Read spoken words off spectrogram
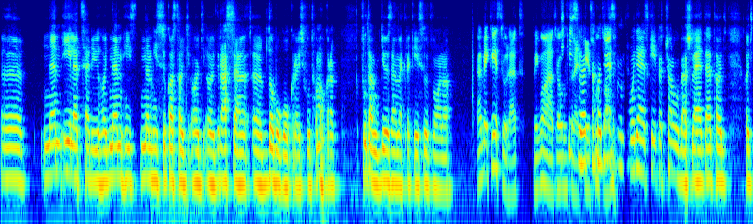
ö, nem életszerű, hogy nem, hisz, nem hisszük azt, hogy, hogy, hogy Russell ö, dobogókra és futamokra, futam győzelmekre készült volna. Hát még készülhet. Még van hátra 21 két Csak hogy ezt mondtam, hogy ehhez képest csalódás lehetett, hogy, hogy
